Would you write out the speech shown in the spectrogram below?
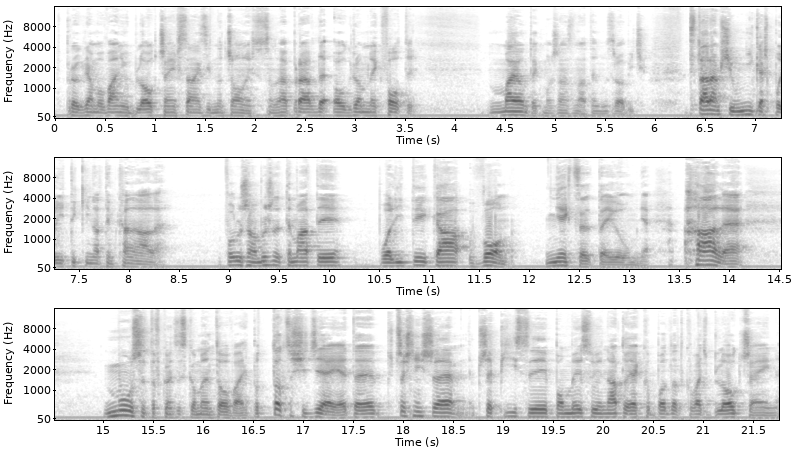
w programowaniu blockchain w Stanach Zjednoczonych. To są naprawdę ogromne kwoty. Majątek można na tym zrobić. Staram się unikać polityki na tym kanale. Poruszam różne tematy. Polityka won. Nie chcę tego u mnie. Ale Muszę to w końcu skomentować, bo to, co się dzieje, te wcześniejsze przepisy, pomysły na to, jak opodatkować blockchain,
